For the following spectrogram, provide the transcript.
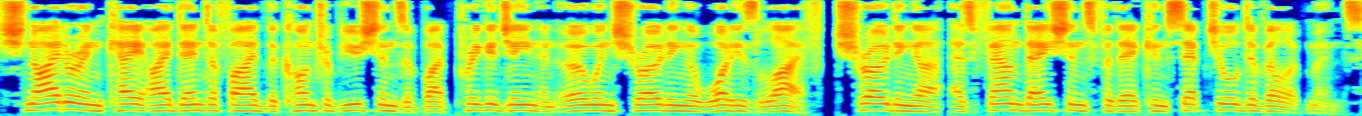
Schneider and Kay identified the contributions of by Prigogine and Erwin Schrödinger what is life, Schrödinger as foundations for their conceptual developments.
